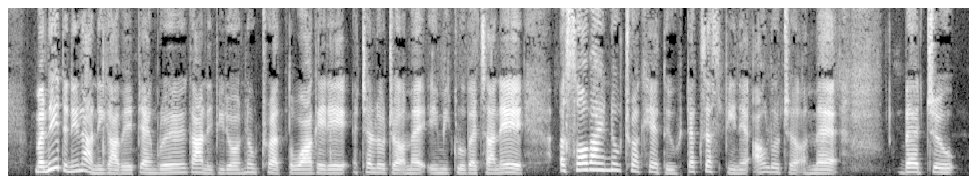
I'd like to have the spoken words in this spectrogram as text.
။မနေ့တနင်္လာနေ့ကပဲပြိုင်ပွဲကနေပြီးတော့နှုတ်ထွက်သွားခဲ့တဲ့အထက်လွှတ်တော်အမတ် Amy Klobuchar နဲ့အစောပိုင်းနှုတ်ထွက်ခဲ့သူ Texas ပြည်နယ်အောက်လွှတ်တော်အမတ် Beto O'Rourke တို့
